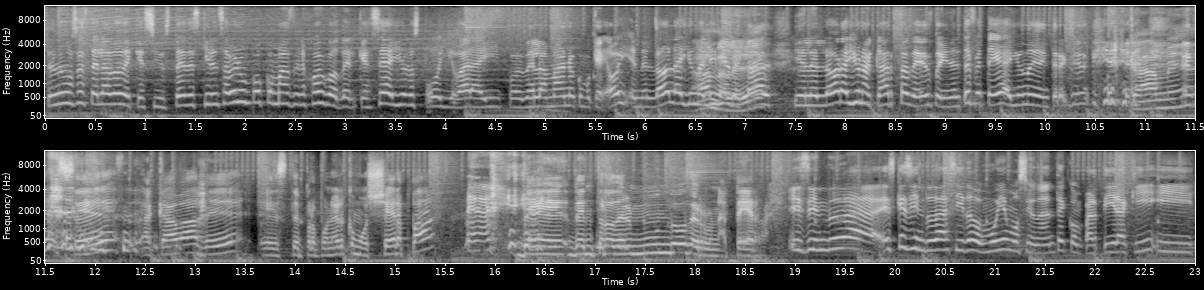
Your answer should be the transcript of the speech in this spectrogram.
tenemos este lado de que si ustedes quieren saber un poco más del juego, del que sea, yo los puedo llevar ahí pues, de la mano, como que hoy en el LOL hay una línea de tal, y en el LOL hay una carta de esto, y en el TFT hay una interacción. Kame se acaba de este, proponer como Sherpa de, dentro del mundo de Runaterra. Y sin duda, es que sin duda ha sido muy emocionante compartir aquí y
